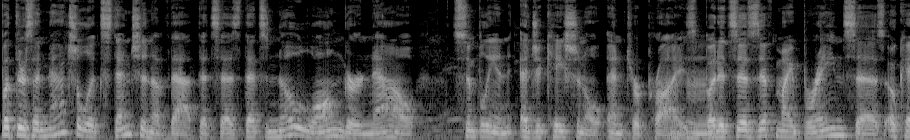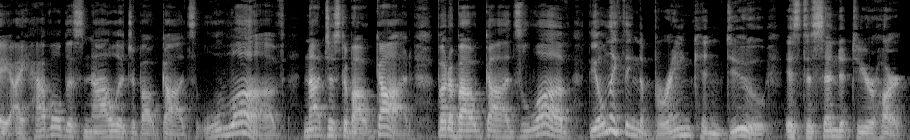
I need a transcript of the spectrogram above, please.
but there's a natural extension of that that says that's no longer now simply an educational enterprise, mm-hmm. but it's as if my brain says, okay, I have all this knowledge about God's love, not just about God, but about God's love. The only thing the brain can do is to send it to your heart.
